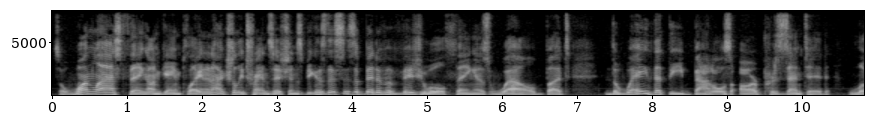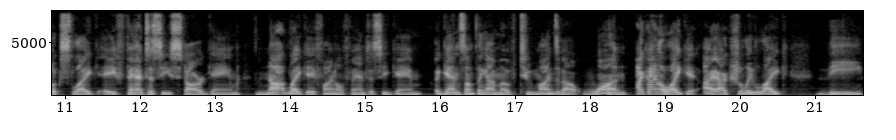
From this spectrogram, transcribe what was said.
So, one last thing on gameplay, and it actually transitions because this is a bit of a visual thing as well, but the way that the battles are presented looks like a Phantasy Star game, not like a Final Fantasy game. Again, something I'm of two minds about. One, I kind of like it. I actually like the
